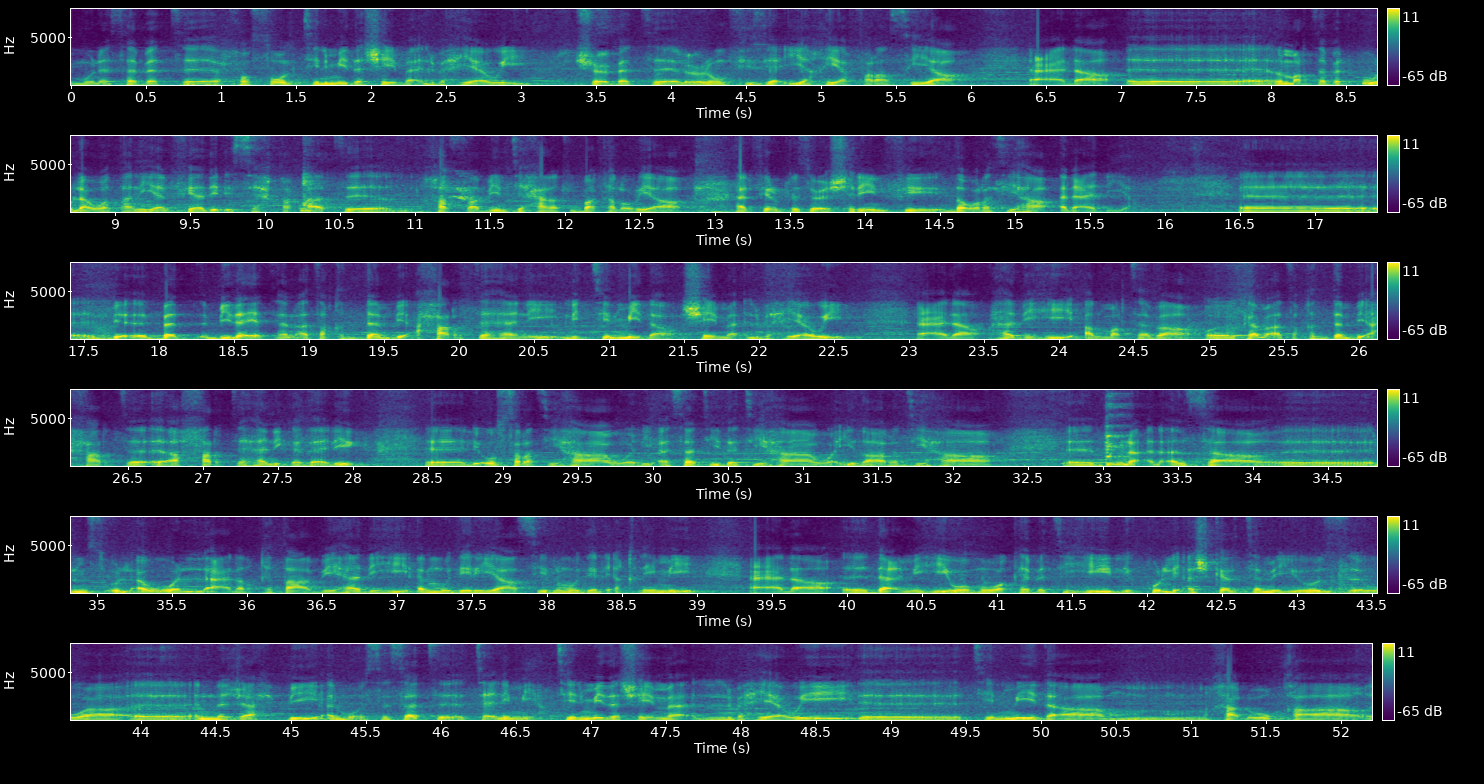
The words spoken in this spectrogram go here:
بمناسبة حصول التلميذة شيماء البحياوي شعبة العلوم الفيزيائية خيار فرنسية على آه، المرتبة الأولى وطنيا في هذه الاستحقاقات آه، الخاصة بامتحانات البكالوريا 2023 في دورتها العادية. آه، بداية أتقدم بأحر التهاني للتلميذة شيماء البحياوي على هذه المرتبة. كما أتقدم بأحر أحر التهاني كذلك آه، لأسرتها ولأساتذتها وإدارتها آه، دون أن أنسى آه، المسؤول الأول على القطاع بهذه المديرية سيد المدير الإقليمي على دعمه ومواكبته لكل أشكال التميز والنجاح بالمؤسسات التعليمية. تلميذة شيماء البحياوي تلميذة خلوقة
